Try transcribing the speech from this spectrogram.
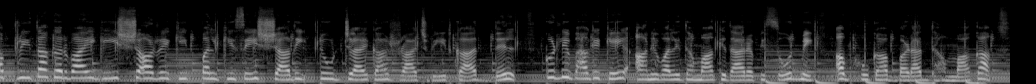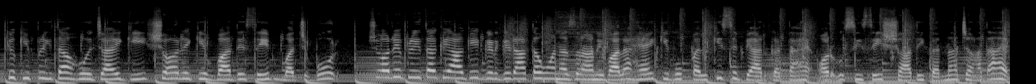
अब प्रीता करवाएगी शौर्य की पलकी से शादी। टूट जाएगा राजवीर का दिल। कुंडली भाग्य के आने वाले धमाकेदार एपिसोड में अब होगा बड़ा धमाका, क्योंकि प्रीता हो जाएगी शौर्य के वादे से मजबूर। शौर्य प्रीता के आगे गिड़गिड़ाता हुआ नज़र आने वाला है कि वो पलकी से प्यार करता है और उसी से शादी करना चाहता है।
